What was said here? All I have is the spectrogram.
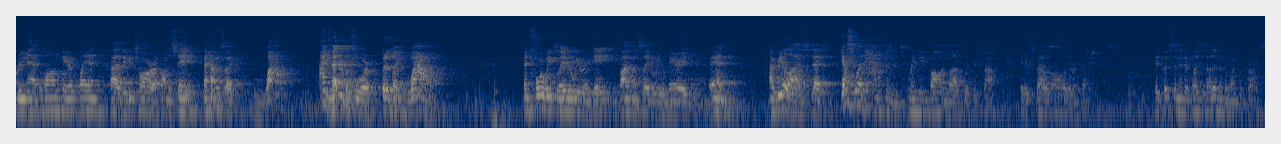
brunette, long hair, playing uh, the guitar up on the stage. And I was like, wow. I'd met her before, but it was like, wow. And four weeks later, we were engaged, and five months later, we were married. And I realized that guess what happens when you fall in love with your spouse? It expels all other affections. It puts them in their places other than the one for Christ.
